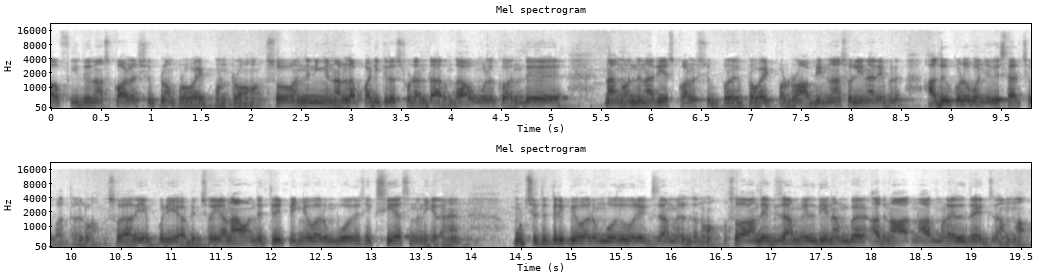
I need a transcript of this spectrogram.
ஆஃப் இது நான் ஸ்காலர்ஷிப்லாம் ப்ரொவைட் பண்ணுறோம் ஸோ வந்து நீங்கள் நல்லா படிக்கிற ஸ்டூடெண்ட்டாக இருந்தால் உங்களுக்கு வந்து நாங்கள் வந்து நிறைய ஸ்காலர்ஷிப் ப்ரொவைட் பண்ணுறோம் அப்படின்லாம் சொல்லி நிறைய பேர். அது கூட கொஞ்சம் விசாரித்து பார்த்துருக்கலாம். ஸோ அது எப்படி அப்படின்னு சொல்லி. ஏன்னா வந்து திருப்பி இங்கே வரும்போது சிக்ஸ் இயர்ஸ்னு நினைக்கிறேன். முடிச்சுட்டு திருப்பி வரும்போது ஒரு எக்ஸாம் எழுதணும். ஸோ அந்த எக்ஸாம் எழுதி நம்ம அது நா நார்மலாக எழுதுகிற எக்ஸாம் தான்.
